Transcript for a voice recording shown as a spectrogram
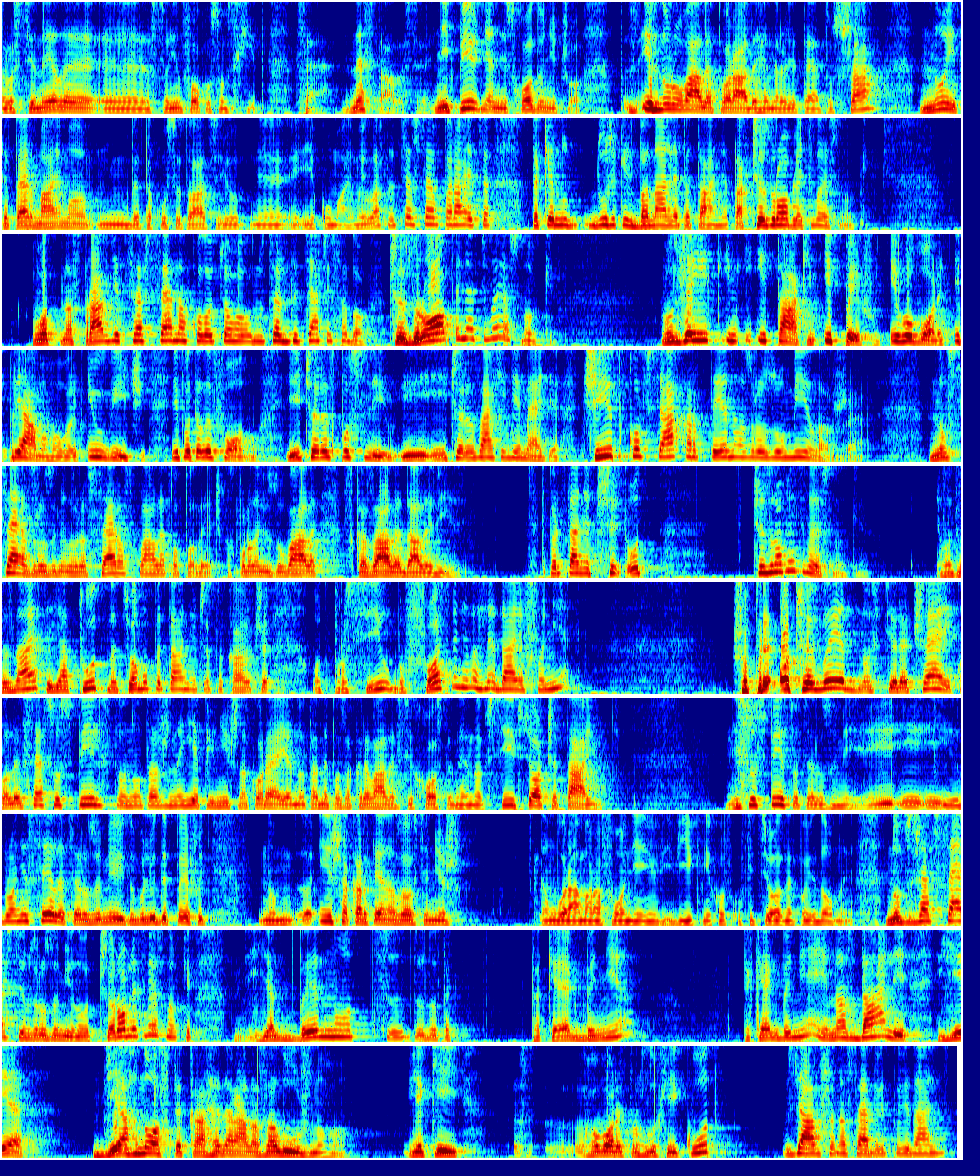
розцінили е, своїм фокусом схід. Все, не сталося. Ні півдня, ні сходу, нічого. Зігнорували поради генералітету США. Ну і тепер маємо таку ситуацію, е, яку маємо. І власне це все впирається в таке ну, дуже якесь банальне питання. Так, чи зроблять висновки? От насправді це все навколо цього, ну це ж дитячий садок. Чи зроблять висновки? От вже і, і, і так їм і пишуть, і говорять, і прямо говорять, і у вічі, і по телефону, і через послів, і, і через західні медіа. Чітко вся картина зрозуміла вже. Ну, все зрозуміло, вже все розклали по поличках, проаналізували, сказали, дали візі. Тепер питання, чи, от, чи зроблять висновки? І от ви знаєте, я тут на цьому питанні, чесно кажучи, от просів, бо щось мені виглядає, що ні. Що при очевидності речей, коли все суспільство, ну та ж не є Північна Корея, ну та не позакривали всі хостинги, ну всі все читають. І суспільство це розуміє, і, і, і, і Збройні сили це розуміють, ну, бо люди пишуть ну, інша картина зовсім, ніж там в ура-марафоні в їхніх оф- офіціозних повідомленнях. Ну, вже все всім зрозуміло. От, чи роблять висновки? Якби, ну, ну так, таке, якби ні. Таке, якби ні. І в нас далі є діагностика генерала Залужного, який говорить про глухий кут, взявши на себе відповідальність.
